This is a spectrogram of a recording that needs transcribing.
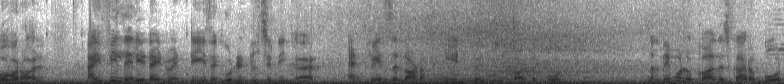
Overall, I feel the Elite i20 is a good little city car and faces a lot of hate by being called a boat. Now, the people who call this car a boat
